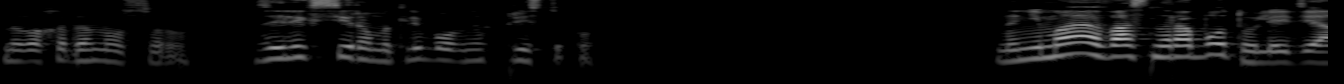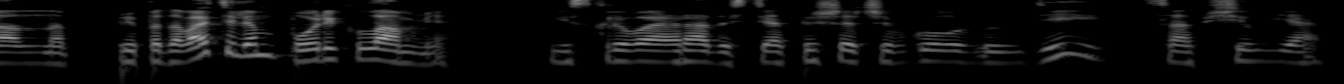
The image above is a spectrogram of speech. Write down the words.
Новоходоносору, за эликсиром от любовных приступов. Нанимаю вас на работу, леди Анна, преподавателем по рекламе. Не скрывая радости от пришедшей в голову идеи, сообщил я.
